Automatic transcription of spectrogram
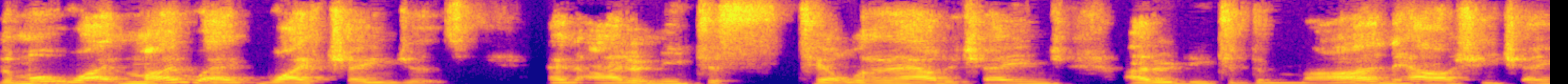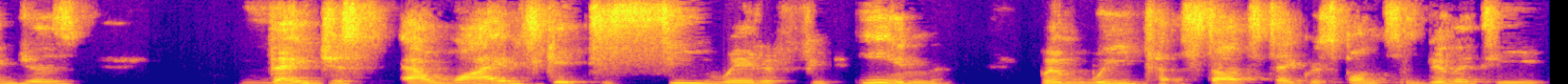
the more my wife changes. And I don't need to tell her how to change. I don't need to demand how she changes. They just, our wives get to see where to fit in when we t- start to take responsibility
